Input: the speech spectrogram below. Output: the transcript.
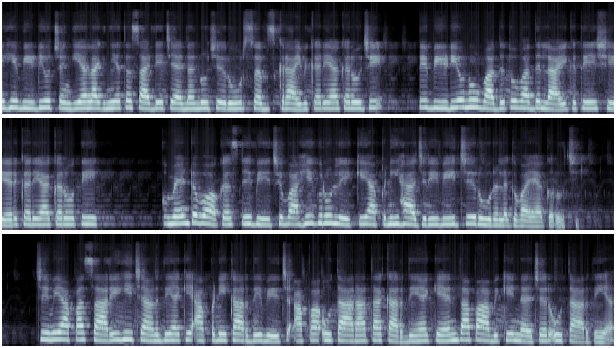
ਇਹ ਵੀਡੀਓ ਚੰਗੀਆਂ ਲੱਗਦੀਆਂ, ਤਾਂ ਸਾਡੇ ਚੈਨਲ ਨੂੰ ਜ਼ਰੂਰ ਸਬਸਕ੍ਰਾਈਬ ਕਰਿਆ ਕਰੋ ਜੀ ਤੇ ਵੀਡੀਓ ਨੂੰ ਵੱਧ ਤੋਂ ਵੱਧ ਲਾਈਕ ਤੇ ਸ਼ੇਅਰ ਕਰਿਆ ਕਰੋ ਤੇ ਕਮੈਂਟ ਬਾਕਸ ਦੇ ਵਿੱਚ ਵਾਹਿਗੁਰੂ ਲੈ ਕੇ ਆਪਣੀ ਹਾਜ਼ਰੀ ਵੀ ਜ਼ਰੂਰ ਲਗਵਾਇਆ ਕਰੋ ਜੀ। ਜਿਵੇਂ ਆਪਾਂ ਸਾਰੇ ਹੀ ਜਾਣਦੇ ਆ ਕਿ ਆਪਣੇ ਘਰ ਦੇ ਵਿੱਚ ਆਪਾਂ ਉਤਾਰਾ ਤਾਂ ਕਰਦੇ ਆ ਕਹਿਣ ਦਾ ਭਾਵ ਕਿ ਨਜ਼ਰ ਉਤਾਰਦੇ ਆ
